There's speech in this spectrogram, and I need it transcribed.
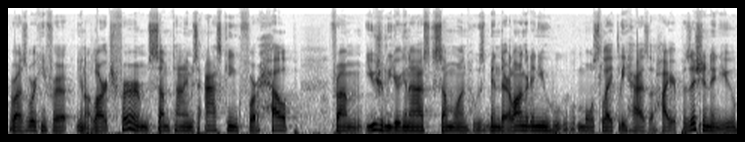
where I was working for you know large firms. Sometimes asking for help from usually you're going to ask someone who's been there longer than you who most likely has a higher position than you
